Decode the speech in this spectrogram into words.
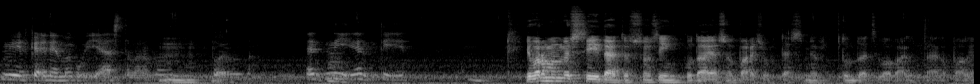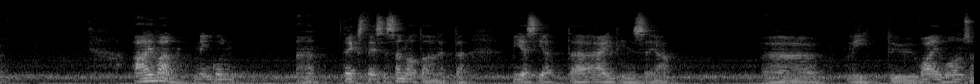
Niin, ehkä enemmän kuin iästä varmaan. Mm. Voi olla. En, Niin, en tiedä. Ja varmaan myös siitä, että jos on sinkku tai jos on parisuhteessa, minusta tuntuu, että se voi vaikuttaa aika paljon. Aivan, niin kuin teksteissä sanotaan, että mies jättää äitinsä ja öö, liittyy vaimoonsa.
